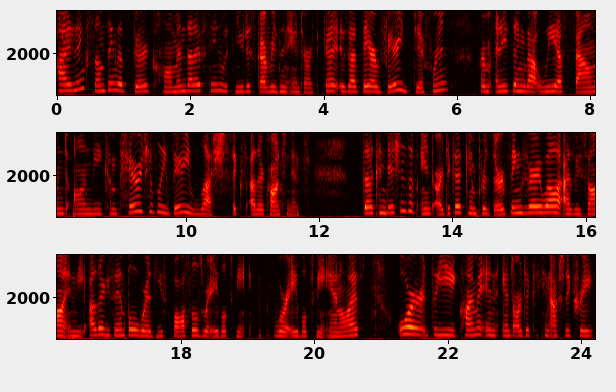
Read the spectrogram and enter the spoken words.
I think something that's very common that I've seen with new discoveries in Antarctica is that they are very different from anything that we have found on the comparatively very lush six other continents. The conditions of Antarctica can preserve things very well, as we saw in the other example where these fossils were able to be were able to be analyzed. Or the climate in Antarctica can actually create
